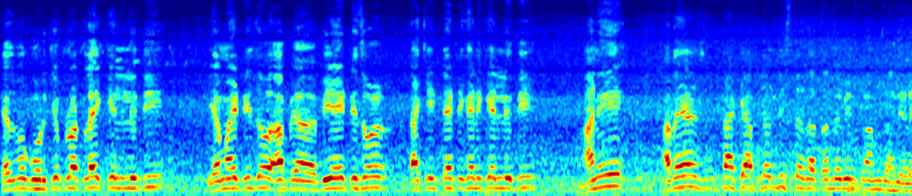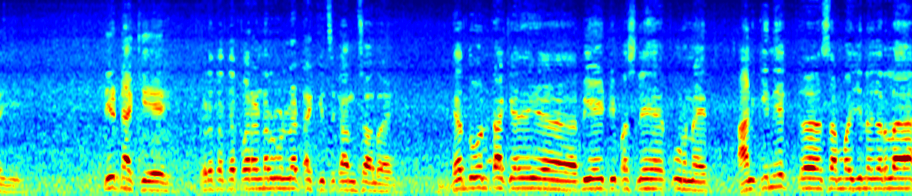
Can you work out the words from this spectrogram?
त्याचबरोबर घोडके प्लॉटला एक केलेली होती. एम आय टी जवळ बी आय टी जवळ टाकी त्या ठिकाणी केलेली होती. आणि आता या टाकी आपल्याला दिसतं जातं नवीन काम झालेलं आहे. ती टाकी आहे. परत आता परांडा रोडला टाकीचं काम चालू आहे. ह्या दोन टाक्या बी आय टी पासल्या ह्या पूर्ण आहेत. आणखीन एक संभाजीनगरला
